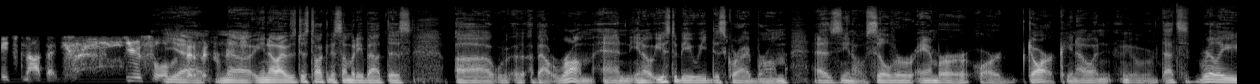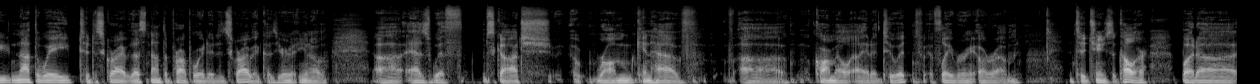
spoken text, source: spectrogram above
it's not that useful. of a bit of Yeah, information. no, you know, I was just talking to somebody about this, uh, about rum, and you know, it used to be we describe rum as you know silver, amber, or dark, you know, and that's really not the way to describe. It. That's not the proper way to describe it because you're, you know, uh, as with Scotch, rum can have uh, caramel added to it, flavoring or um, to change the color, but. Uh,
